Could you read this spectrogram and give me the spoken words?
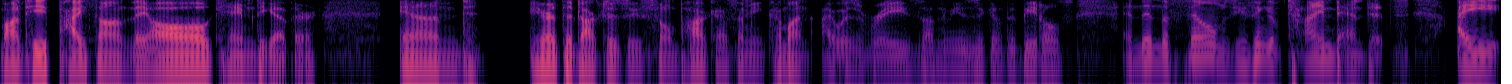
Monty Python, they all came together. And here at the Dr. Zeus Film Podcast, I mean, come on, I was raised on the music of the Beatles. And then the films, you think of Time Bandits. I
